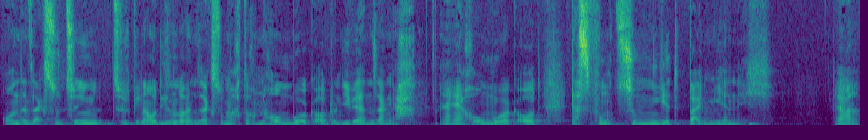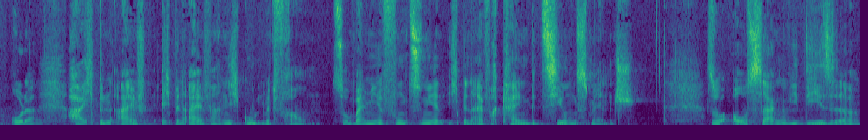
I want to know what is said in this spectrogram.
Und dann sagst du zu, den, zu genau diesen Leuten, sagst du, mach doch ein Homeworkout und die werden sagen, ach, naja, Homeworkout, das funktioniert bei mir nicht. Ja, oder ah, ich, bin einf ich bin einfach nicht gut mit Frauen. So bei mir funktionieren, ich bin einfach kein Beziehungsmensch. So Aussagen wie diese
